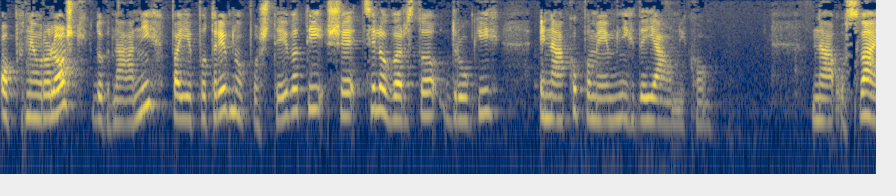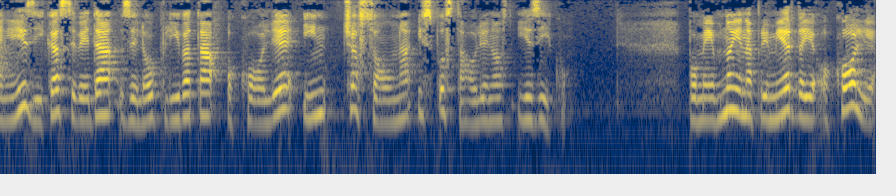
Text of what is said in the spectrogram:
Ob nevroloških dognanjih pa je potrebno upoštevati še celo vrsto drugih enako pomembnih dejavnikov. Na usvajanje jezika seveda zelo vplivata okolje in časovna izpostavljenost jeziku. Pomembno je, naprimer, da je okolje,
